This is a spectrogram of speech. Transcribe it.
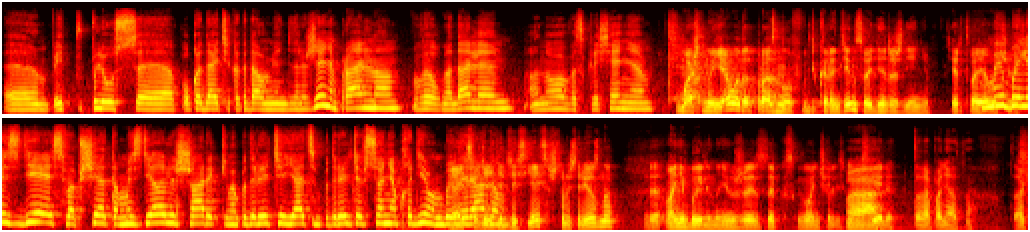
Э, И плюс э, угадайте, когда у меня день рождения, правильно, вы угадали, оно воскресенье. Маш, ну я вот отпраздновал в карантин свой день рождения. Теперь твоя мы очередь. были здесь вообще-то, мы сделали шарики, мы подарили тебе яйца, мы подарили тебе все необходимое, мы были Яйца, рядом. здесь яйца, что ли, серьезно? Да, они были, но они уже закончились, мы А, съели. тогда понятно. Так.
